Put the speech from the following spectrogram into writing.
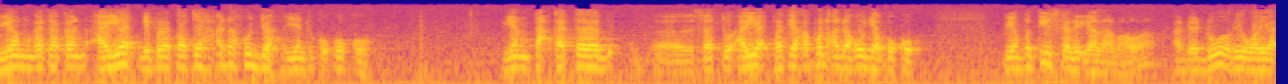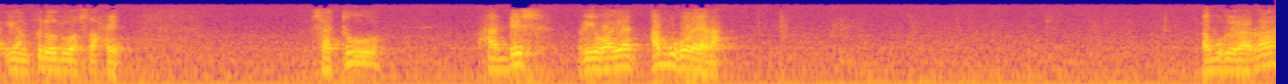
yang mengatakan ayat daripada fatihah ada hujah yang cukup kokoh yang tak kata uh, satu ayat Fatihah pun ada hujah pokok. Yang penting sekali ialah bahawa ada dua riwayat yang kedua-dua sahih. Satu hadis riwayat Abu Hurairah. Abu Hurairah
